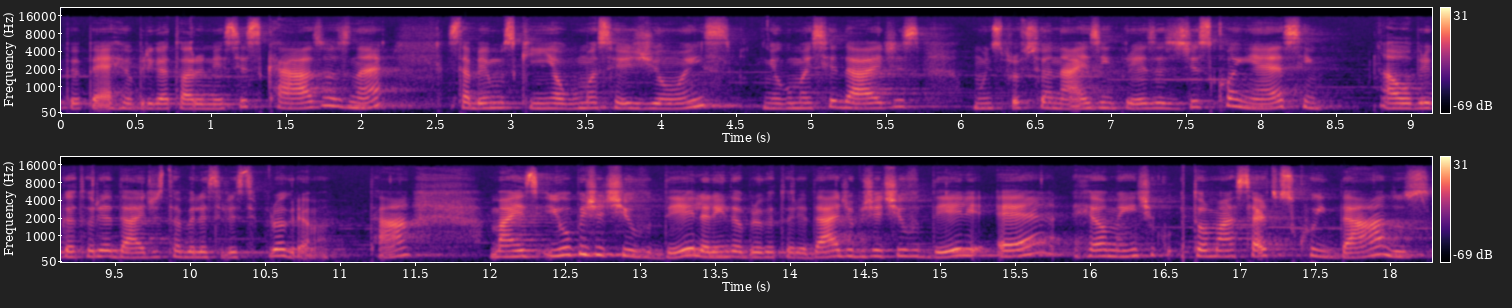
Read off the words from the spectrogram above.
PPR é obrigatório nesses casos, né? Sabemos que em algumas regiões, em algumas cidades, muitos profissionais e empresas desconhecem a obrigatoriedade de estabelecer esse programa, tá? Mas e o objetivo dele, além da obrigatoriedade, o objetivo dele é realmente tomar certos cuidados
